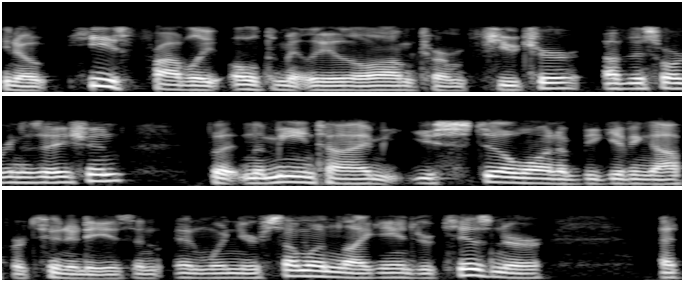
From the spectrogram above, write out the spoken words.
you know, he's probably ultimately the long term future of this organization. But in the meantime, you still want to be giving opportunities. And, and when you're someone like Andrew Knizner, at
